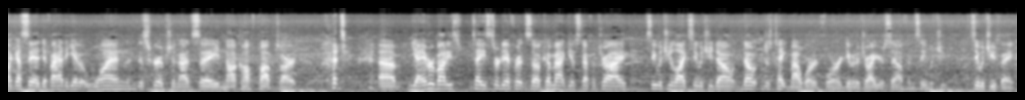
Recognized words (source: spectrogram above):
like I said, if I had to give it one description, I'd say knockoff Pop-Tart. But um, yeah, everybody's tastes are different, so come out, give stuff a try, see what you like, see what you don't. Don't just take my word for it. Give it a try yourself and see what you see what you think.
